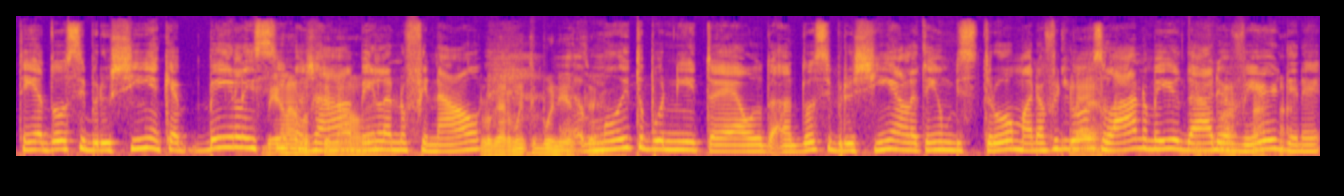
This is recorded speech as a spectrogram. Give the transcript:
Tem a Doce Bruxinha, que é bem lá em cima lá já, final, bem né? lá no final. Um lugar muito bonito. É, é. Muito bonito, é. A Doce Bruxinha, ela tem um bistrô maravilhoso é. lá no meio da área verde, né?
